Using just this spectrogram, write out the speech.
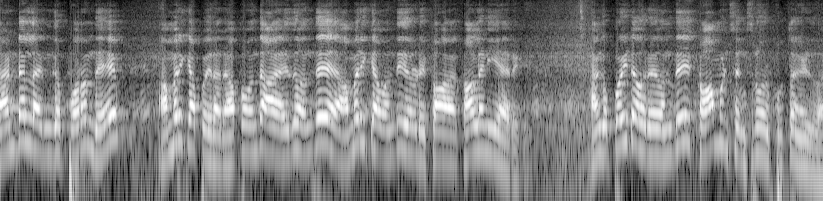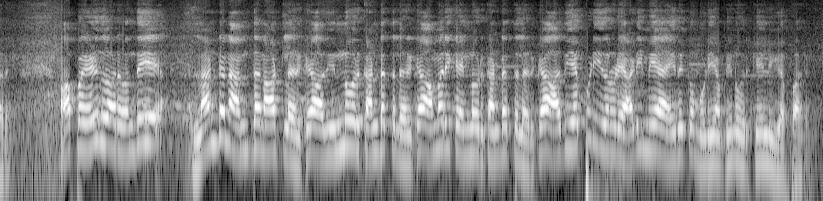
லண்டனில் இங்கே பிறந்து அமெரிக்கா போயிடறாரு அப்போ வந்து இது வந்து அமெரிக்கா வந்து இதனுடைய கா காலனியாக இருக்குது அங்கே போயிட்டு அவர் வந்து காமன் சென்ஸ்னு ஒரு புத்தகம் எழுதுவார். அப்போ எழுதுவார் வந்து லண்டன் அந்த நாட்டில் இருக்குது அது இன்னொரு கண்டத்தில் இருக்குது அமெரிக்கா இன்னொரு கண்டத்தில் இருக்குது அது எப்படி இதனுடைய அடிமையாக இருக்க முடியும்? அப்படின்னு ஒரு கேள்வி கேட்பார்.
